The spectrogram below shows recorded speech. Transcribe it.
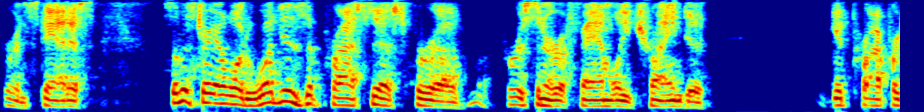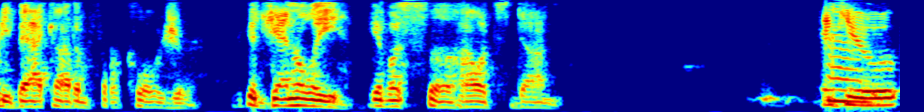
current status. So Mr. Elwood, what is the process for a, a person or a family trying to get property back out of foreclosure? You could generally give us uh, how it's done. Thank Um, you,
